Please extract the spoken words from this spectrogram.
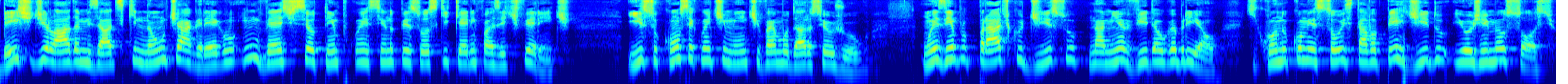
Deixe de lado amizades que não te agregam e investe seu tempo conhecendo pessoas que querem fazer diferente. Isso, consequentemente, vai mudar o seu jogo. Um exemplo prático disso na minha vida é o Gabriel, que quando começou estava perdido e hoje é meu sócio.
